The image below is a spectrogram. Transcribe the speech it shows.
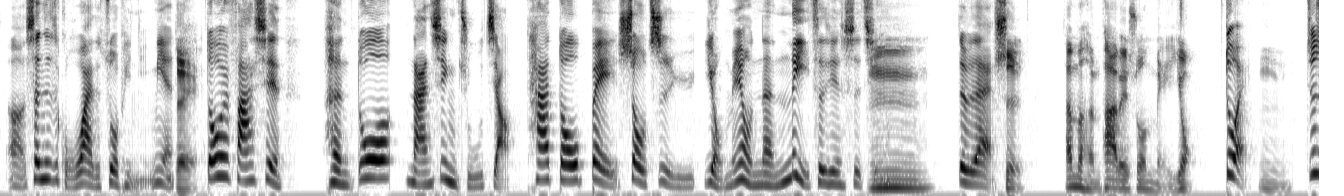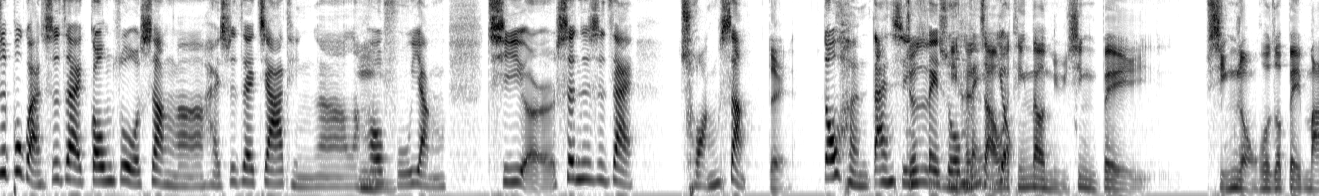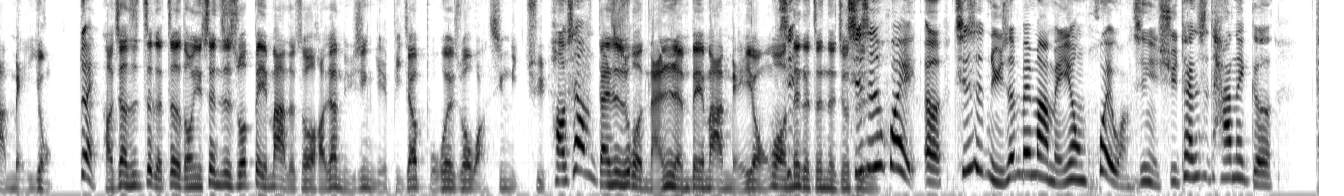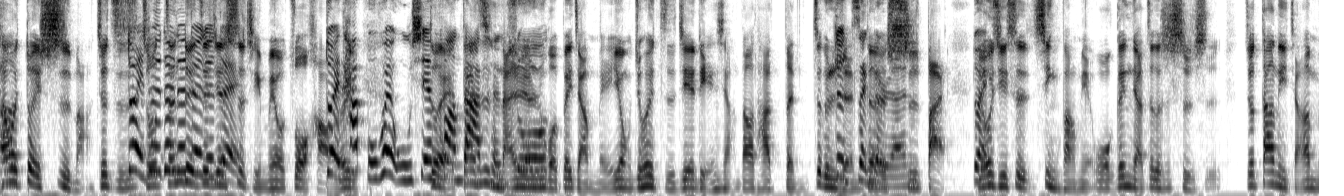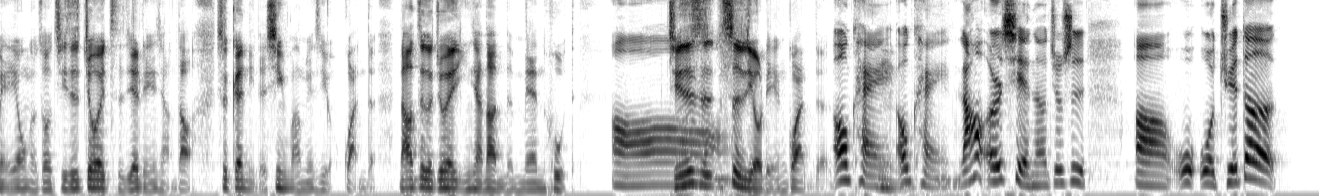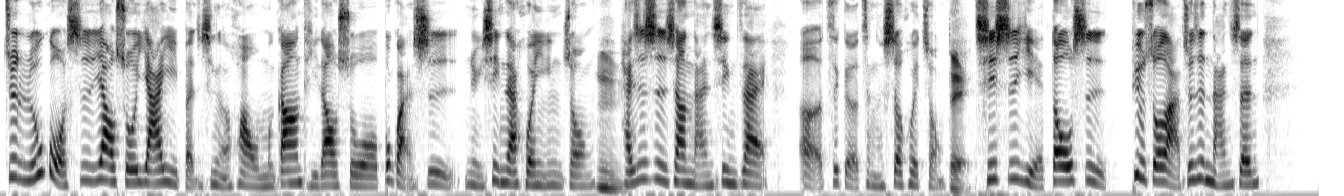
呃甚至是国外的作品里面，对，都会发现。很多男性主角他都被受制于有没有能力这件事情，嗯，对不对？是，他们很怕被说没用。对，嗯，就是不管是在工作上啊，还是在家庭啊，然后抚养妻儿，嗯、甚至是在床上，对，都很担心被说没用。很少会听到女性被形容或者说被骂没用。对，好像是这个这个东西，甚至说被骂的时候，好像女性也比较不会说往心里去。好像，但是如果男人被骂没用，哇，那个真的就是其实会呃，其实女生被骂没用会往心里去，但是她那个。他会对视嘛？就只是说针对这件事情没有做好，对他不会无限放大。但是男人如果被讲没用，就会直接联想到他本这个人的失败，尤其是性方面。我跟你讲，这个是事实。就当你讲到没用的时候，其实就会直接联想到是跟你的性方面是有关的，然后这个就会影响到你的 manhood。哦，其实是是有连贯的。OK OK，然后而且呢，就是呃，我我觉得。就如果是要说压抑本性的话，我们刚刚提到说，不管是女性在婚姻中，嗯，还是事实上男性在呃这个整个社会中，对，其实也都是，譬如说啦，就是男生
